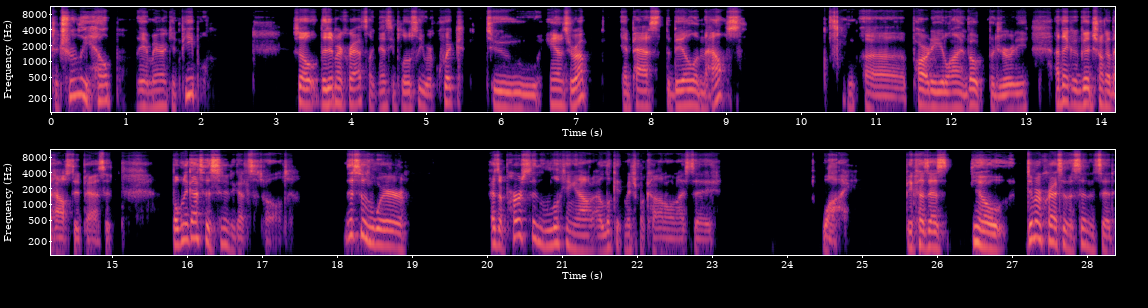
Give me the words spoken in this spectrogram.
to truly help the American people. So the Democrats, like Nancy Pelosi, were quick to answer up and pass the bill in the House. Uh, party line vote majority. I think a good chunk of the House did pass it. But when it got to the Senate, it got stalled. This is where, as a person looking out, I look at Mitch McConnell and I say, why? Because as you know, Democrats in the Senate said,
